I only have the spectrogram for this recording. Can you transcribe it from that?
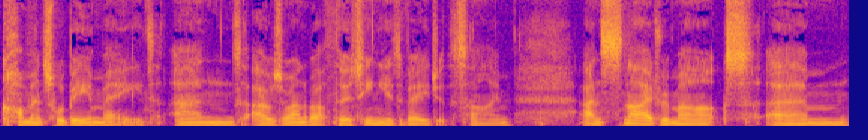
comments were being made, and I was around about 13 years of age at the time, and snide remarks. Um,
